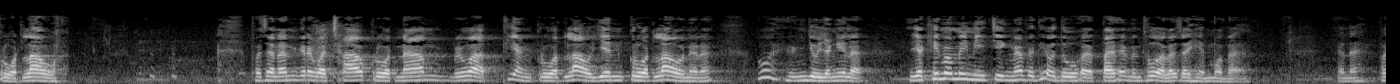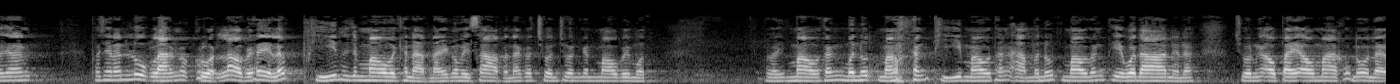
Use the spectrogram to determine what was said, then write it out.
กรวดเหล้าเพราะฉะนั้นก็เรียกว่าเช้ากรวดน้ำหรือว่าเที่ยงกรวดเหล้าเย็นกรวดเหล้าเนี่ยนะโอ้ยอยู่อย่างนี้แหละ อย่าคิดว่าไม่มีจริงนะ ไปเที่ยวดูไปให้มันทั่วแล้วจะเห็นหมดนะนะ เพราะฉะนั้น เพราะฉะนั้นลูกหลานก็กรวดเหล้าไปให้ แล้วผีมันจะเมาไปขนาดไหนก็ไม่ทราบนะก็ชวนชวนกันเมาไปหมดเลยเมาทั้งมนุษย์เมาทั้งผีเมาทั้งอามนุษย์เมาทั้งเทวดาเนี่ยนะชวนเอาไปเอามาก็โน่นแหละ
